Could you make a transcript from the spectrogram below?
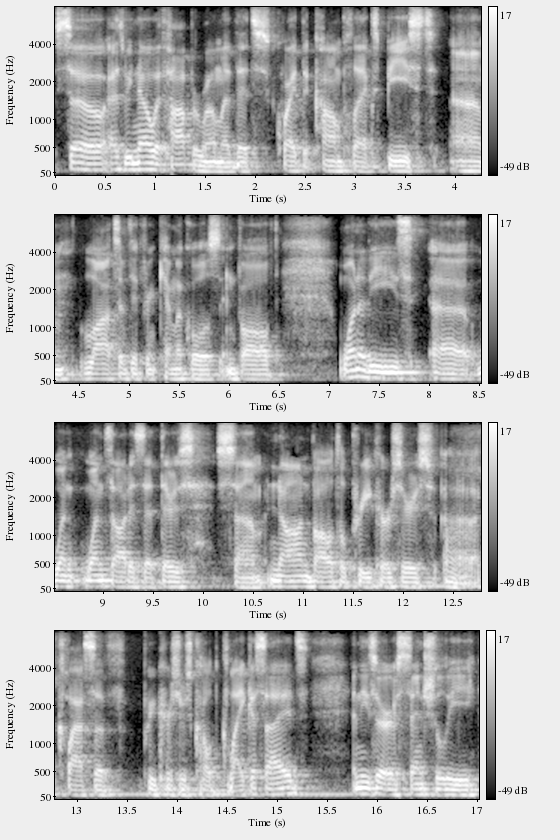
So, as we know with hop aroma, that's quite the complex beast. Um, lots of different chemicals involved. One of these, uh, one one thought is that there's some non-volatile precursors, uh, a class of precursors called glycosides, and these are essentially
